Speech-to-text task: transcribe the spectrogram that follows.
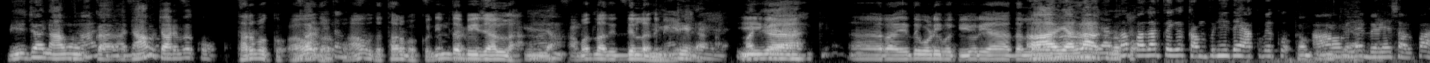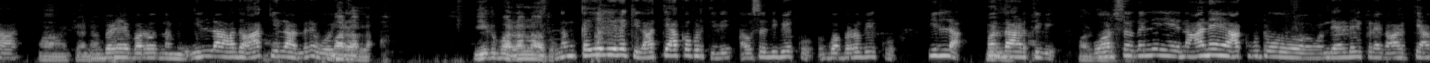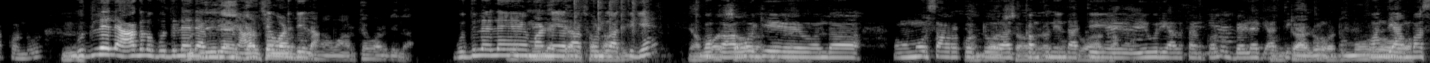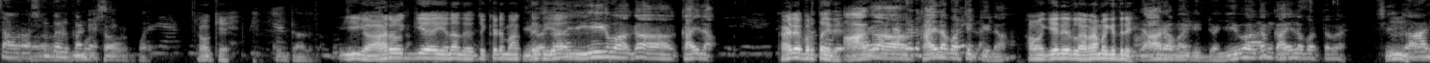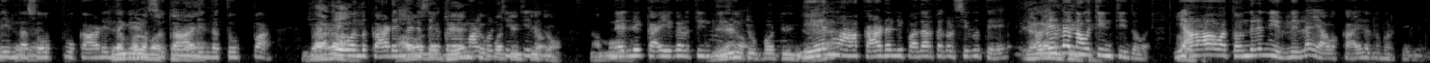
ಬೀಜ ನಾವು ಕ- ನಾವು ತರಬೇಕು. ತರಬೇಕು. ಹೌದು ತರ್ಬೇಕು. ಹೌದು ತರಬೇಕು. ನಿಮ್ದ ಬೀಜ ಅಲ್ಲ. ಇಲ್ಲ. ಅದು ಇದ್ದಿಲ್ಲ ಮೊದ್ಲು ಅದಿದ್ದಿಲ್ಲ ನಿಮಗೆ. ಇಲ್ಲ. ಈಗ ಆ, ರ- ಇದು ಹೊಡಿಬೇಕು ಯೂರಿಯಾ ಅದೆಲ್ಲ. ಆ, ಎಲ್ಲ ಎಲ್ಲ ಹಾಕ್ಬೇಕು. ಪದಾರ್ಥ ಈಗ ಕಂಪನಿದೇ ಹಾಕ್ಬೇಕು. ಕಂಪ್ನಿದೇ ಆವಾಗಲೇ ಹಾಕ್ಬೇಕು. ಬೆಳೆ ಸ್ವಲ್ಪ ಹಾ ಚೆನ್ನಾಗಿ ಬೆಳೆ ಬರೋದು ನಮ್ಗೆ. ಇಲ್ಲ ಅದು ಹಾಕಿಲ್ಲ ಅಂದ್ರೆ ಹೋಯ್ತು. ಬರಲ್ಲ. ಈಗ ಬರಲ್ಲ ಅದು. ನಮ್ ಕೈಯಲ್ಲಿ ಇರಕ್ಕಿಲ್ಲ ಹತ್ತಿ ಹಾಕೊಬಿಡ್ತೀವಿ. ಔಷಧಿ ಬೇಕು ಗೊಬ್ಬರ ಬೇಕು. ಇಲ್ಲ ಪರದಾಡ್ತೀವಿ. ವರ್ಷದಲ್ಲಿ ನಾನೇ ಹಾಕ್ಬಿಟ್ಟು ಒಂದ್ ಎರಡು ಎಕರೆಗೆ ಹತ್ತಿ ಹಾಕೊಂಡು. ಗುದ್ಲೆಲೆ ಆಗಲು ಗುದ್ಲೆಲೆ ಅರ್ಥ ಅಳತೆ ಹೊಡೆದಿಲ್ಲ. ಅರ್ಥ ಅಳತೆ ಹೊಡೆದಿಲ್ಲ. ಗುದ್ಲೆಲೆ ಮಣ್ಣು ಹಾಕೊಂಡು ಅತ್ತಿಗೆ ಹತ್ತಿಗೆ ಒಬ್ಬ ಹೋಗಿ ಒಂದ ಮೂರ್ ಸಾವಿರ ಕೊಟ್ಟು ಅದ್ ಕಂಪನಿಯಿಂದ ಅತ್ತಿ ಹತ್ತಿ ಯೂರಿಯಾ ಎಲ್ಲ ತಂದ್ಕೊಂಡು ಬೆಳೆಗೆ ಹತ್ತಿಗೆ ಒಂದ್ ಎಂಬತ್ ಸಾವಿರ ಅಷ್ಟು ಬೆಳ್ಕೊಂಡೆ ಅಷ್ಟೇ. ಓಕೆ. ಕ್ವಿಂಟಾಲ್. ಈಗ ಆರೋಗ್ಯ ಏನಾದ್ರು ಹೆಚ್ಚು ಕಡಿಮೆ ಆಗ್ತಾ ಇದೆಯಾ? ಇವಾಗ ಕಾಯಿಲೆ. ಕಾಯಿಲ ಬರ್ತಾ ಇದೆ. ಆಗ ಕಾಯಿಲೆ ಬರ್ತಿತ್ತಿಲ್ಲ ಅವಾಗ ಏನಿರಲ್ಲ ಆರಾಮಾಗಿದ್ರಿ? ಆರಾಮಾಗಿದ್ದ. ಇವಾಗ ಕಾಯಿಲೆ ಬರ್ತವೆ. ಶೀತ ಕಾಡಿಂದ ಬರ್ತವೆ, ಸೊಪ್ಪು ಕಾಡಿಂದ ಗೆಣಸು. ಕಾಡಿಂದ ತುಪ್ಪ. ಜ್ವರ. ಪ್ರತಿ ಒಂದು ಕಾಡಿಂದನೇ ಆವಾಗ ಮಾಡ್ಕೊಂಡು ತಿಂತಿದ್ದು? ತಿಂತಿದ್ದು? ನಮ್ಮ ನೆಲ್ಲಿಕಾಯಿಗಳು ತಿಂತಿದ್ದು? ಏನು ಆ ಕಾಡಲ್ಲಿ ಪದಾರ್ಥಗಳು ಸಿಗುತ್ತೆ? ಅದೆಲ್ಲ ನಾವು. ತಿಂತಿದ್ವು ಯಾವ ತೊಂದರೆನೂ ಇರ್ಲಿಲ್ಲ ಯಾವ ಕಾಯಿಲೆನೂ ಬರ್ತಿರ್ಲಿಲ್ಲ.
